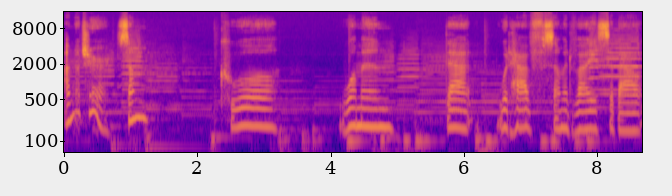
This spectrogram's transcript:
I'm not sure. Some cool woman that would have some advice about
